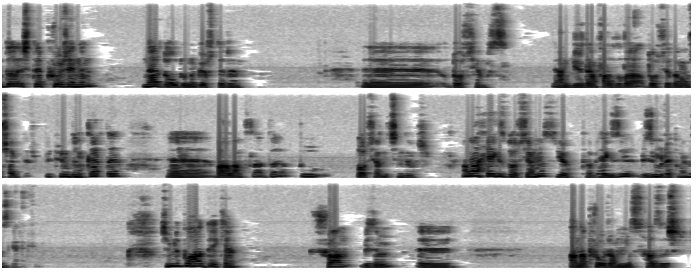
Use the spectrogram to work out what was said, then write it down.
Bu da işte projenin nerede olduğunu gösteren e, dosyamız. Yani birden fazla dosyadan oluşabilir. Bütün linkler de e, bağlantılar da bu dosyanın içinde var. Ama hex dosyamız yok. Tabi hex'i bizim üretmemiz gerekiyor. Şimdi bu haldeyken şu an bizim e, ana programımız hazır.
